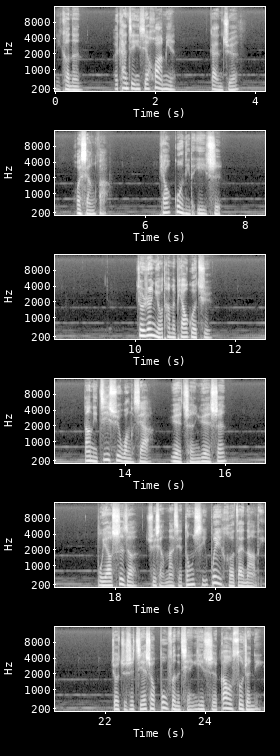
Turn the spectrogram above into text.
你可能会看见一些画面、感觉或想法飘过你的意识，就任由它们飘过去。当你继续往下越沉越深。不要试着去想那些东西为何在那里，就只是接受部分的潜意识告诉着你，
